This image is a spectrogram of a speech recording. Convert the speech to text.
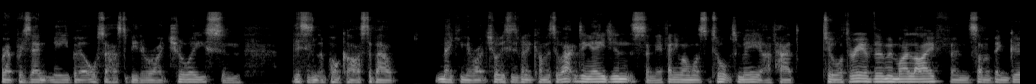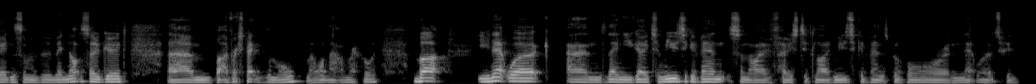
represent me, but it also has to be the right choice. And this isn't a podcast about making the right choices when it comes to acting agents. And if anyone wants to talk to me, I've had two or three of them in my life, and some have been good and some of them have been not so good. Um, but I've respected them all. I want that on record. But you network and then you go to music events, and I've hosted live music events before and networked with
